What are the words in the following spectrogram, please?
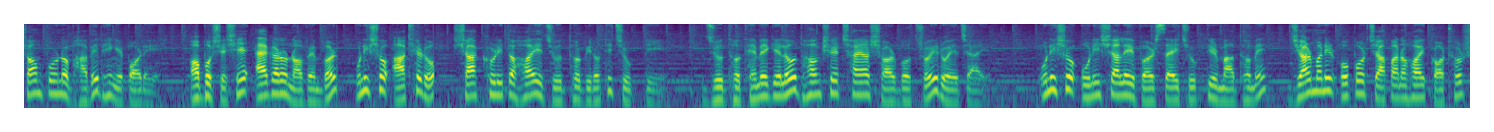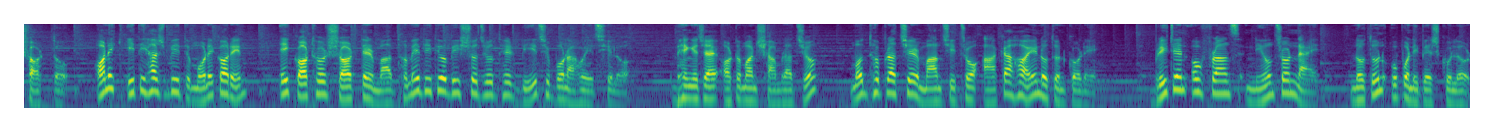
সম্পূর্ণভাবে ভেঙে পড়ে। অবশেষে এগারো নভেম্বর উনিশশো আঠেরো স্বাক্ষরিত হয় যুদ্ধবিরতি চুক্তি। যুদ্ধ থেমে গেলেও ধ্বংসের ছায়া সর্বত্রই রয়ে যায়। উনিশশো উনিশ সালে ভার্সাই চুক্তির মাধ্যমে জার্মানির ওপর চাপানো হয় কঠোর শর্ত। অনেক ইতিহাসবিদ মনে করেন, এই কঠোর শর্তের মাধ্যমে দ্বিতীয় বিশ্বযুদ্ধের বীজ বোনা হয়েছিল। ভেঙে যায় অটোমান সাম্রাজ্য, মধ্যপ্রাচ্যের মানচিত্র আঁকা হয় নতুন করে। ব্রিটেন ও ফ্রান্স নিয়ন্ত্রণ নেয় নতুন উপনিবেশগুলোর।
